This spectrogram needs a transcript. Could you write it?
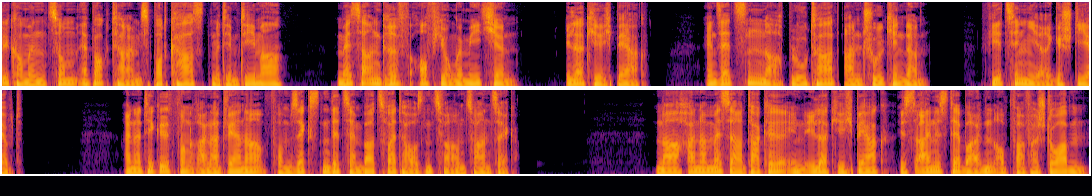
Willkommen zum Epoch Times Podcast mit dem Thema Messerangriff auf junge Mädchen. Illerkirchberg. Entsetzen nach Bluttat an Schulkindern. 14-Jährige stirbt. Ein Artikel von Reinhard Werner vom 6. Dezember 2022. Nach einer Messerattacke in Illerkirchberg ist eines der beiden Opfer verstorben.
